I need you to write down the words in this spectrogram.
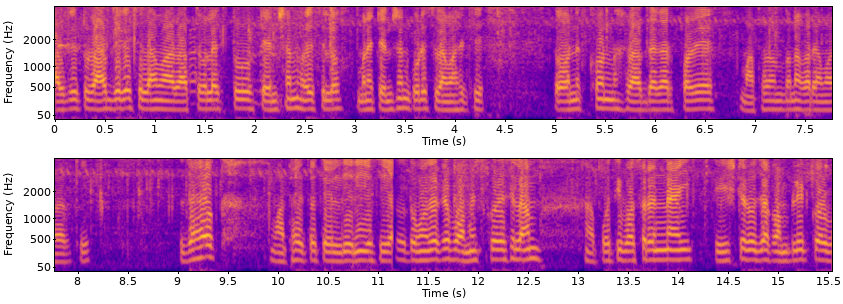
কালকে একটু রাত জেগেছিলাম আর রাত্রেবেলা একটু টেনশন হয়েছিল মানে টেনশন করেছিলাম আর কি। তো অনেকক্ষণ রাত জাগার পরে মাথা যন্ত্রণা করে আমার আর কি। যাই হোক, মাথায় তো তেল দিয়ে নিয়েছি তো তোমাদেরকে প্রমিস করেছিলাম প্রতি বছরের ন্যায় তিরিশটা রোজা কমপ্লিট করব।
